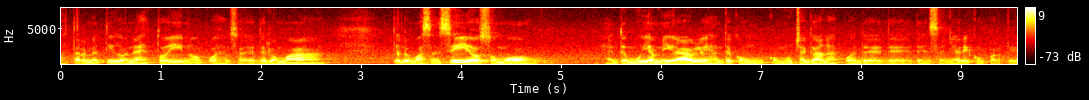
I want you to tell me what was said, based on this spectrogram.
estar metido en esto y no, pues o sea, es de lo más, de lo más sencillo, somos gente muy amigable, gente con, con muchas ganas pues, de, de, enseñar y compartir.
